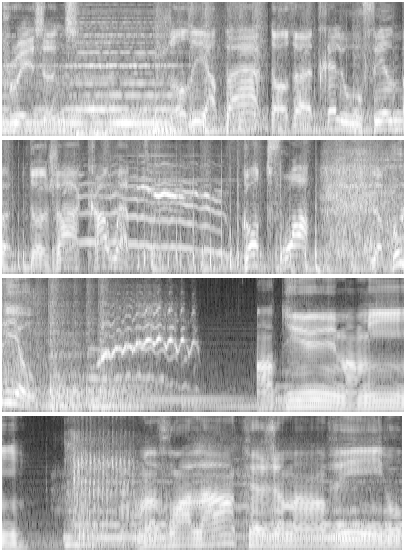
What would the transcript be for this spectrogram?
Presents. Josie Appert dans un très lourd film de Jean Crawette. Godefroy, le Boulio. Adieu, mamie. Me voilà que je m'en vais aux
